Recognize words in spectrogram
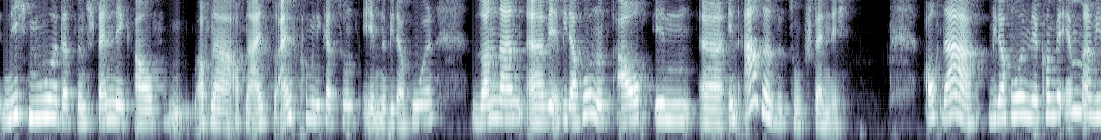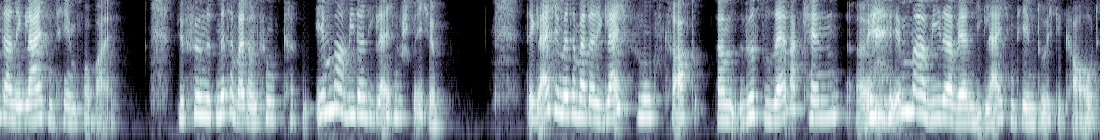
nicht nur, dass wir uns ständig auf, auf einer, auf einer 1 zu 1 Kommunikationsebene wiederholen, sondern äh, wir wiederholen uns auch in, äh, in ASA-Sitzungen ständig. Auch da wiederholen wir, kommen wir immer wieder an den gleichen Themen vorbei. Wir führen mit Mitarbeitern und Führungskräften immer wieder die gleichen Gespräche. Der gleiche Mitarbeiter, die gleiche Führungskraft ähm, wirst du selber kennen. Äh, immer wieder werden die gleichen Themen durchgekaut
